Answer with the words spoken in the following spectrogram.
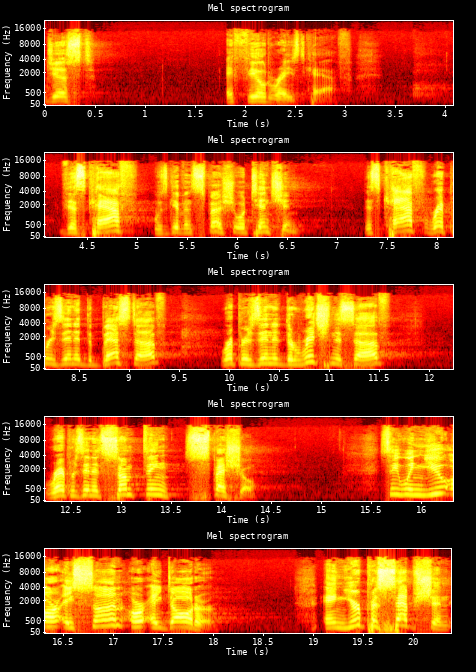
just a field raised calf. This calf was given special attention. This calf represented the best of, represented the richness of, represented something special. See, when you are a son or a daughter, and your perception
